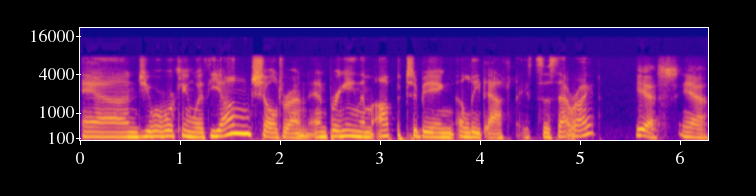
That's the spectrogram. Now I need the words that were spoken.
and you were working with young children and bringing them up to being elite athletes. Is that right? Yes, yeah.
